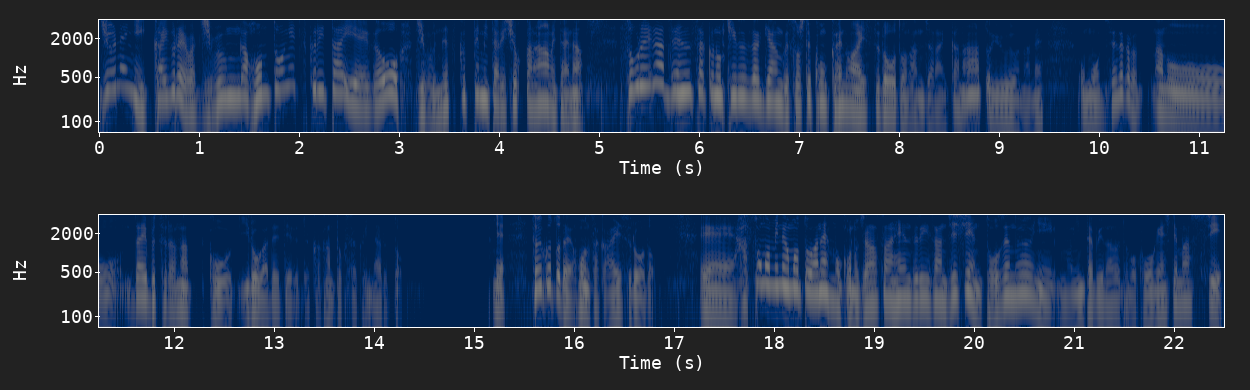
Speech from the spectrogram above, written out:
10年に1回ぐらいは自分が本当に作りたい映画を自分で作ってみたりしよっかなみたいなそれれが前作の「キル・ザ・ギャング」そして今回の「アイス・ロード」なんじゃないかなというようなね思うんですねだから、あのーだいぶ連なってこう色が出てるというか監督作になると。でということで本作「アイスロード」えー発想の源はねもうこのジャナサン・ヘンズリーさん自身当然のようにインタビューなどでも公言してますし、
